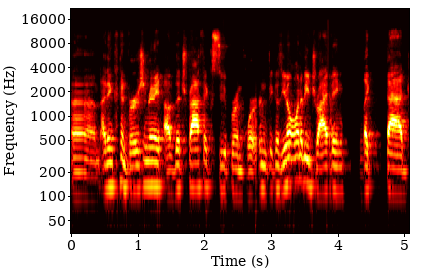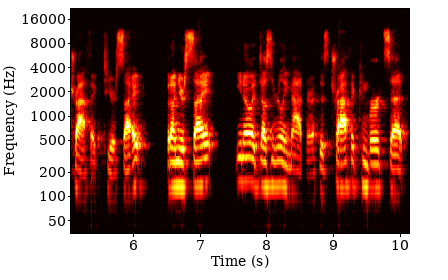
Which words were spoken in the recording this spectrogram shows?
Um, I think conversion rate of the traffic super important because you don't want to be driving like bad traffic to your site. But on your site, you know, it doesn't really matter if this traffic converts at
